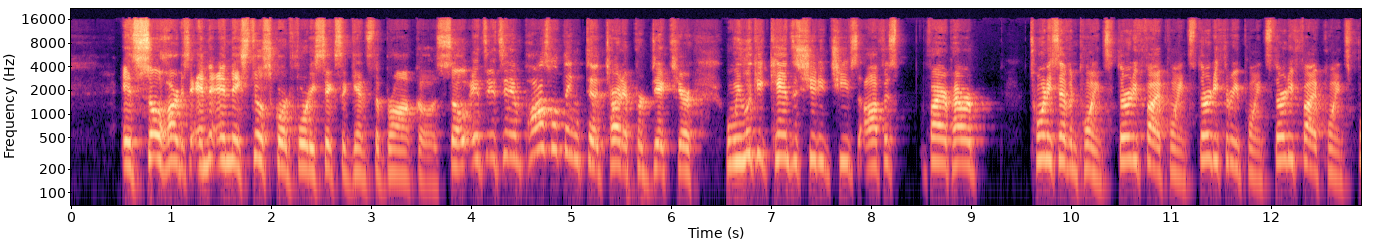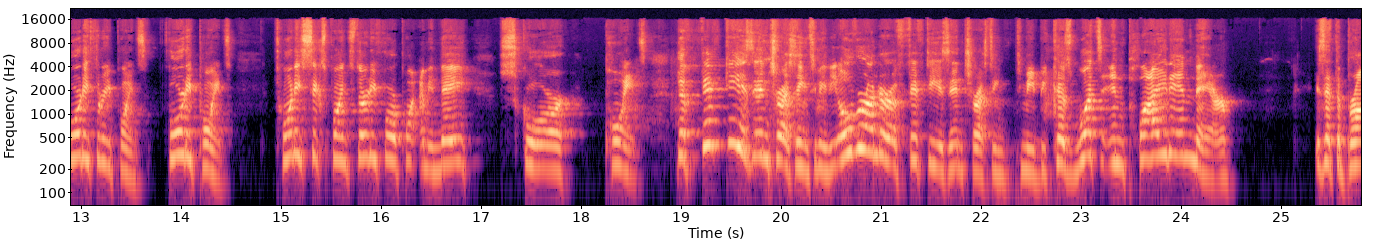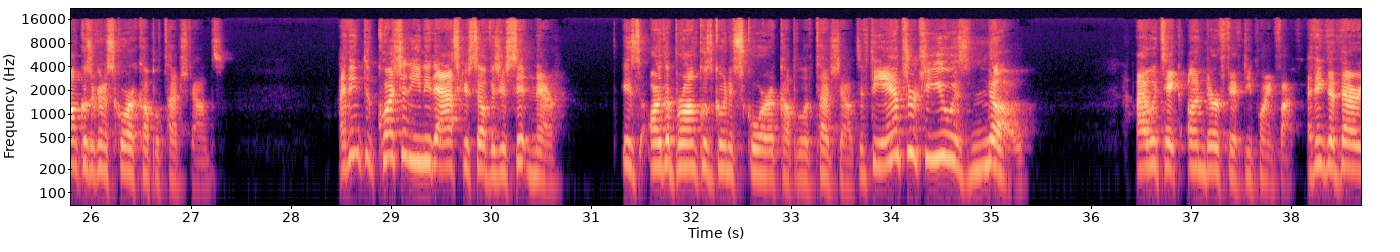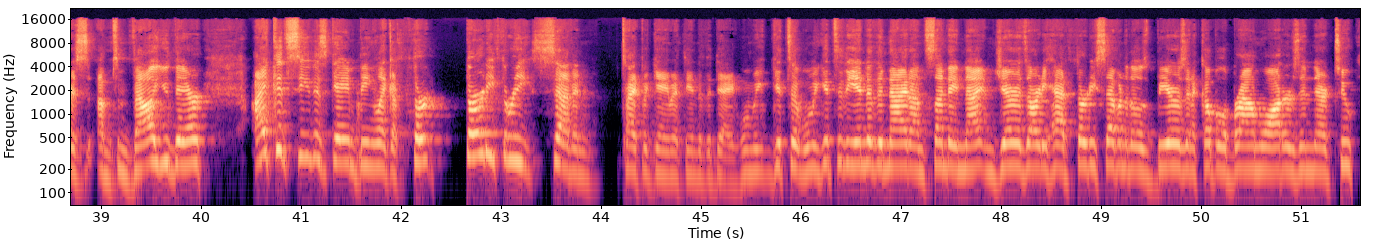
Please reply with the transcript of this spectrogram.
It's so hard to say. And, and they still scored 46 against the Broncos. So it's, it's an impossible thing to try to predict here. When we look at Kansas City Chiefs' office firepower, 27 points, 35 points, 33 points, 35 points, 43 points, 40 points, 26 points, 34 points. I mean, they score points. The 50 is interesting to me. The over under of 50 is interesting to me because what's implied in there is that the Broncos are going to score a couple touchdowns. I think the question that you need to ask yourself as you're sitting there is are the Broncos going to score a couple of touchdowns? If the answer to you is no, I would take under 50.5. I think that there is um, some value there. I could see this game being like a 33 7 type of game at the end of the day. When we get to when we get to the end of the night on Sunday night, and Jared's already had 37 of those beers and a couple of brown waters in there too.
